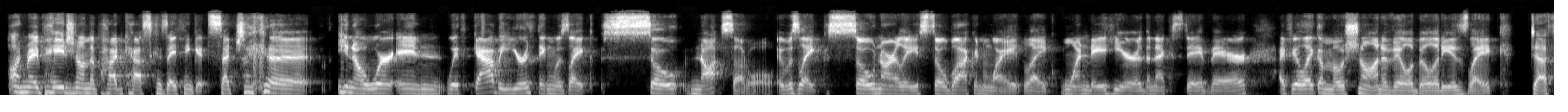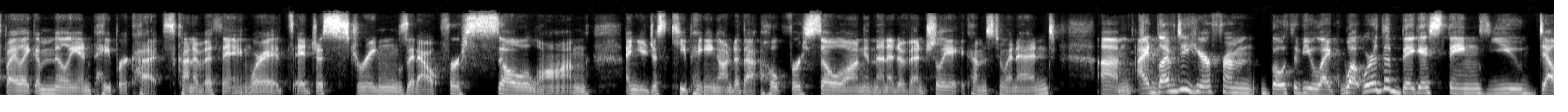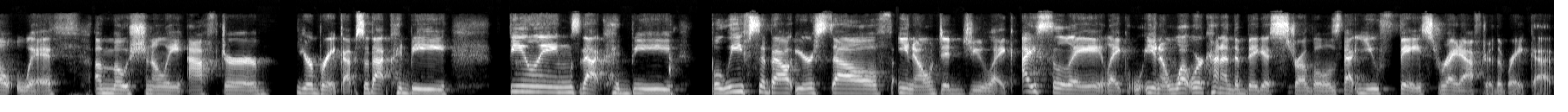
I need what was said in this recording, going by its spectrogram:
on my page and on the podcast because I think it's such like a you know we're in with Gabby your thing was like so not subtle. It was like so gnarly so black and white like one day here the next day there. I feel like emotional unavailability is like death by like a million paper cuts kind of a thing where it it just strings it out for so long and you just keep hanging on to that hope for so long and then it eventually it comes to an end. Um, i'd love to hear from both of you like what were the biggest things you dealt with emotionally after your breakup? So that could be feelings that could be beliefs about yourself? You know, did you like isolate? Like, you know, what were kind of the biggest struggles that you faced right after the breakup?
